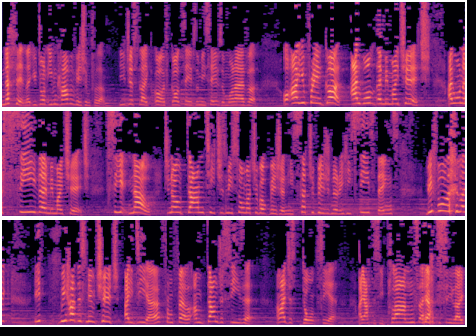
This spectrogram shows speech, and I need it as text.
nothing, that you don't even have a vision for them? You're just like, oh, if God saves them, He saves them, whatever. Or are you praying, God, I want them in my church. I want to see them in my church. See it now. Do you know, Dan teaches me so much about vision. He's such a visionary. He sees things before, like, he, we had this new church idea from Phil, and Dan just sees it. And I just don't see it. I had to see plans. I had to see, like,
